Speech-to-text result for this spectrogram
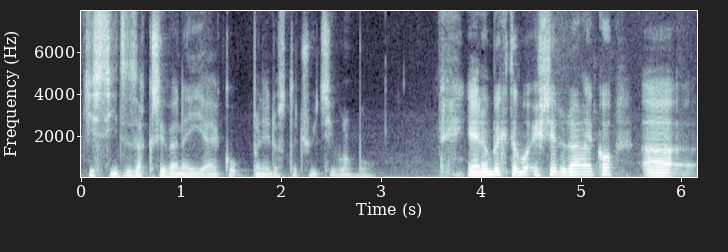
tisíc zakřivený je jako úplně dostačující volbou. Já jenom bych k tomu ještě dodal jako uh,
